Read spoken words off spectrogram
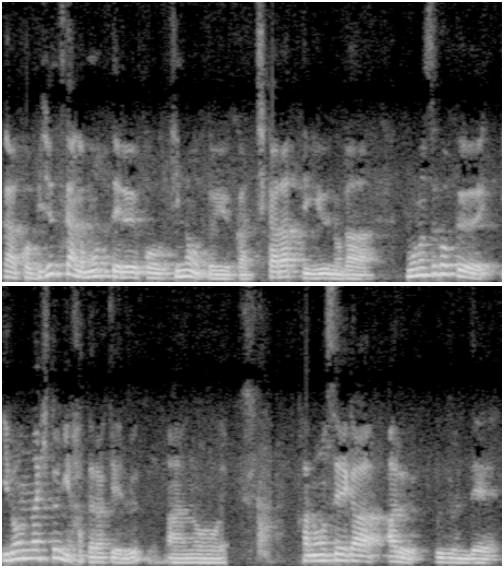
が、こう、美術館が持ってる、こう、機能というか、力っていうのが、ものすごくいろんな人に働ける、あの、可能性がある部分で、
